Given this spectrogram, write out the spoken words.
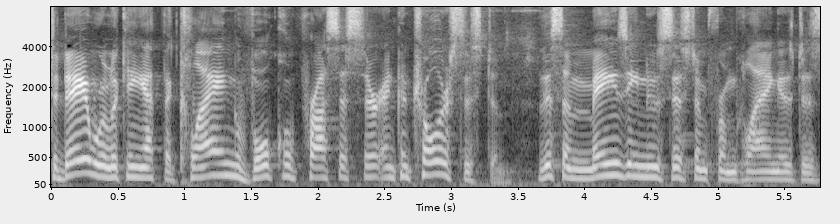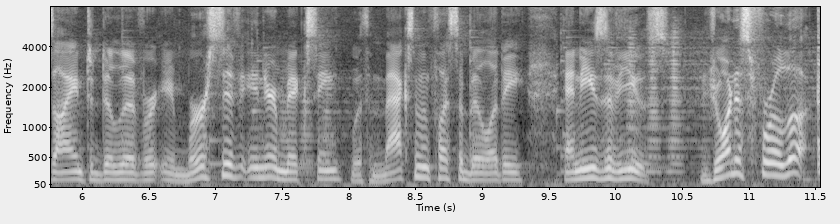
Today we're looking at the Klang vokal Processor and Controller System. This amazing new system from Klang is designed to deliver immersive in-ear mixing with maximum flexibility and ease of use. Join us for a look.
